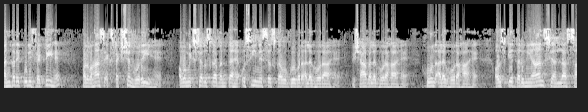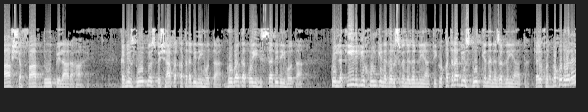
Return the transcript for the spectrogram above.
اندر ایک پوری فیکٹری ہے اور وہاں سے ایکسٹریکشن ہو رہی ہے۔ اور وہ مکسچر اس کا بنتا ہے، اسی میں سے اس کا وہ گوبر الگ ہو رہا ہے، پیشاب الگ ہو رہا ہے، خون الگ ہو رہا ہے اور اس کے درمیان سے اللہ صاف شفاف دودھ پلا رہا ہے۔ کبھی اس دودھ میں اس پیشاب کا قطرہ بھی نہیں ہوتا، گوبر کا کوئی حصہ بھی نہیں ہوتا، کوئی لکیر بھی خون کی نظر اس میں نظر نہیں آتی، کوئی قطرہ بھی اس دودھ کے اندر نظر نہیں آتا۔ کیا یہ خود بخود ہو رہا ہے؟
